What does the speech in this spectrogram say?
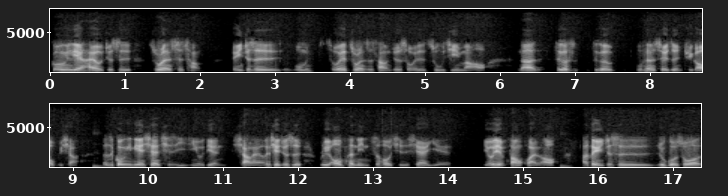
供应链还有就是租赁市场，等于就是我们所谓的租赁市场就是所谓的租金嘛，哈，那这个是这个部分的水准居高不下，但是供应链现在其实已经有点下来，而且就是 reopening 之后，其实现在也有点放缓了哦。它等于就是如果说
